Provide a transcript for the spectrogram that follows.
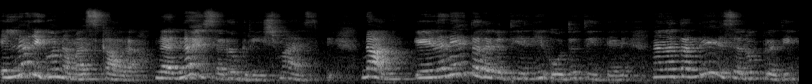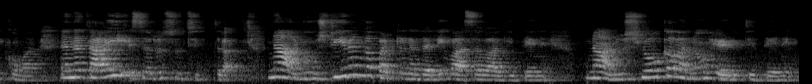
ಎಲ್ಲರಿಗೂ ನಮಸ್ಕಾರ. ನನ್ನ ಹೆಸರು ಗ್ರೀಷ್ಮಾ ಅಸ್ತಿ ನಾನು ಏಳನೇ ತರಗತಿಯಲ್ಲಿ ಓದುತ್ತಿದ್ದೇನೆ. ನನ್ನ ತಂದೆಯ ಹೆಸರು ಪ್ರದೀಪ್ ಕುಮಾರ್. ನನ್ನ ತಾಯಿ ಹೆಸರು ಸುಚಿತ್ರ. ನಾನು ಶ್ರೀರಂಗಪಟ್ಟಣದಲ್ಲಿ ವಾಸವಾಗಿದ್ದೇನೆ. ನಾನು ಶ್ಲೋಕವನ್ನು ಹೇಳುತ್ತಿದ್ದೇನೆ.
